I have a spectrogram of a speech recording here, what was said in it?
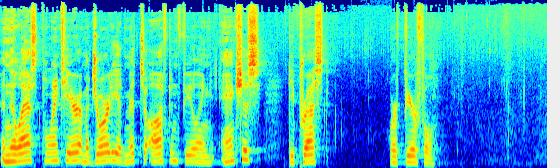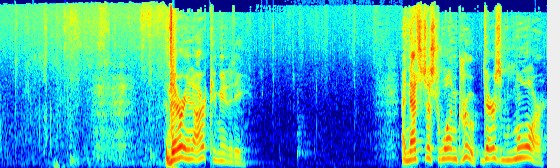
And the last point here a majority admit to often feeling anxious, depressed, or fearful. They're in our community. And that's just one group. There's more.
